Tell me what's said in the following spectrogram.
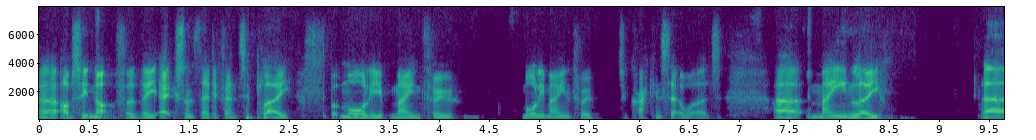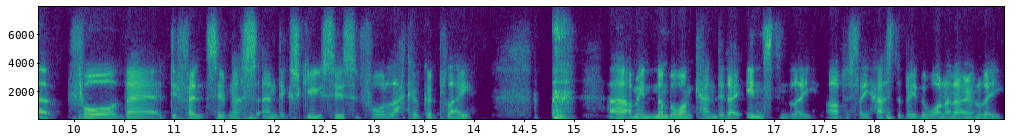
Uh, obviously, not for the excellence of their defensive play, but Morley main through. Morley main through. It's a cracking set of words. Uh, mainly uh, for their defensiveness and excuses for lack of good play. uh, I mean, number one candidate instantly, obviously, has to be the one and only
